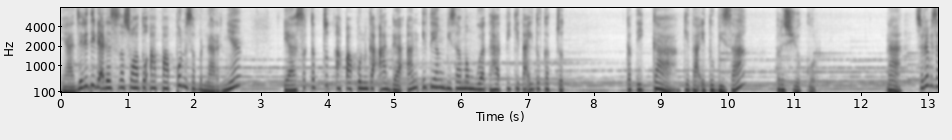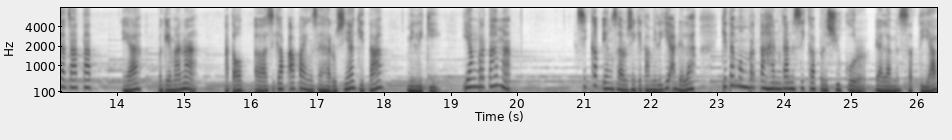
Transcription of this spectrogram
Ya, jadi tidak ada sesuatu apa pun sebenarnya ya sekecut apa pun keadaan itu yang bisa membuat hati kita itu kecut. Ketika kita itu bisa bersyukur. Nah, sudah bisa catat ya bagaimana atau uh, sikap apa yang seharusnya kita miliki. Yang pertama, sikap yang seharusnya kita miliki adalah kita mempertahankan sikap bersyukur dalam setiap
